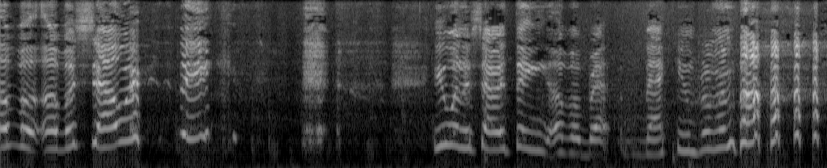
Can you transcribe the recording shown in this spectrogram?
of a of a shower thing. You want a shower thing of a bra- vacuum from a mom?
